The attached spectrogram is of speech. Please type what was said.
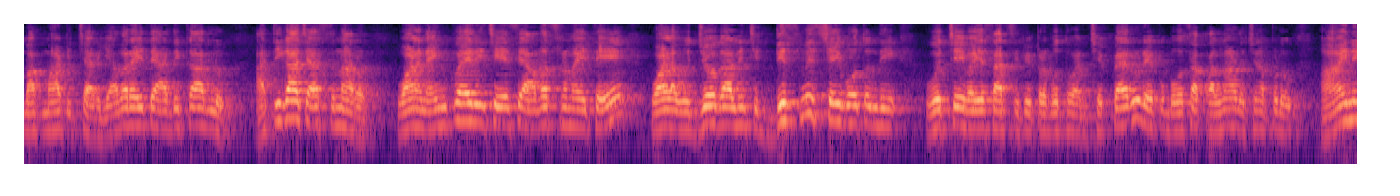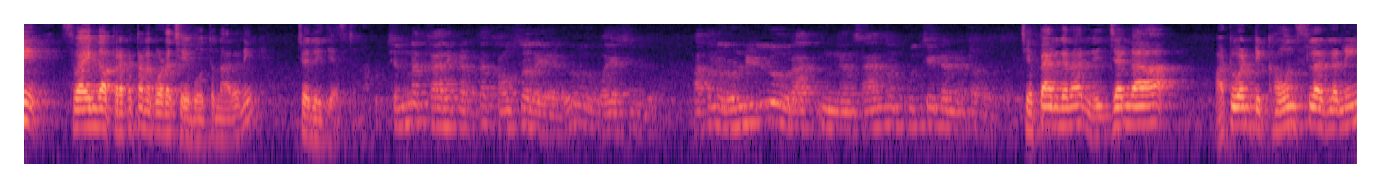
మాకు మాట ఇచ్చారు ఎవరైతే అధికారులు అతిగా చేస్తున్నారో వాళ్ళని ఎంక్వైరీ చేసే అవసరమైతే వాళ్ళ ఉద్యోగాల నుంచి డిస్మిస్ చేయబోతుంది వచ్చే వైఎస్ఆర్సీపీ ప్రభుత్వం అని చెప్పారు. రేపు బహుశా పల్నాడు వచ్చినప్పుడు ఆయనే స్వయంగా ప్రకటన కూడా చేయబోతున్నారని తెలియజేస్తున్నారు చిన్న కార్యకర్త కౌన్సిలర్ అయ్యాడు వైఎస్ అతను రెండిళ్ళు సాయంత్రం పూర్తి చేయడానికి చెప్పాను కదా నిజంగా అటువంటి కౌన్సిలర్లని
